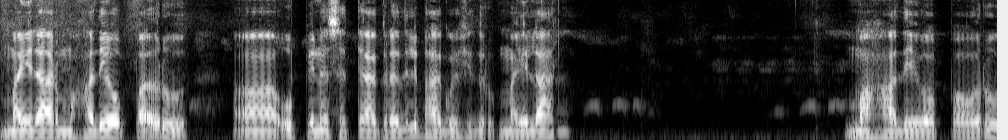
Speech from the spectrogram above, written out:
ಮೈಲಾರ್ ಮಹದೇವಪ್ಪ ಅವರು ಉಪ್ಪಿನ ಸತ್ಯಾಗ್ರಹದಲ್ಲಿ ಭಾಗವಹಿಸಿದರು. ಮೈಲಾರ್ ಮಹಾದೇವಪ್ಪ ಅವರು,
